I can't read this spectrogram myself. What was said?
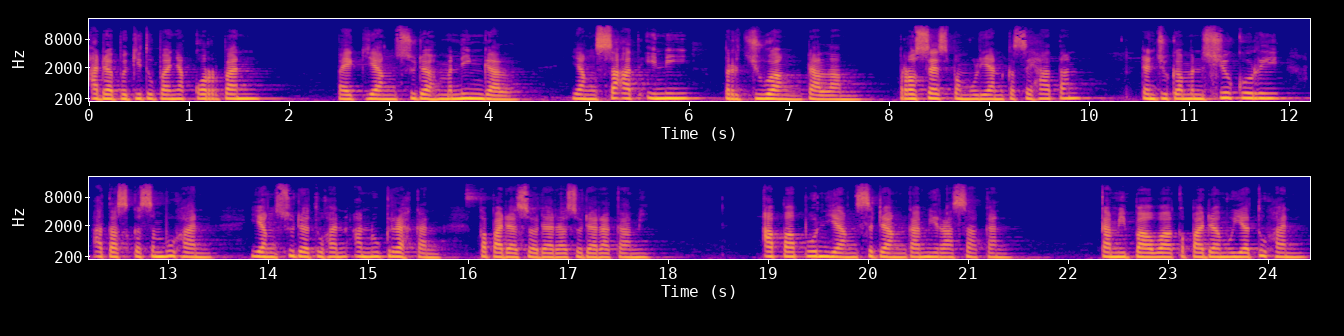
Ada begitu banyak korban, baik yang sudah meninggal, yang saat ini berjuang dalam proses pemulihan kesehatan, dan juga mensyukuri atas kesembuhan yang sudah Tuhan anugerahkan kepada saudara-saudara kami. Apa pun yang sedang kami rasakan, kami bawa kepadamu ya Tuhan,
